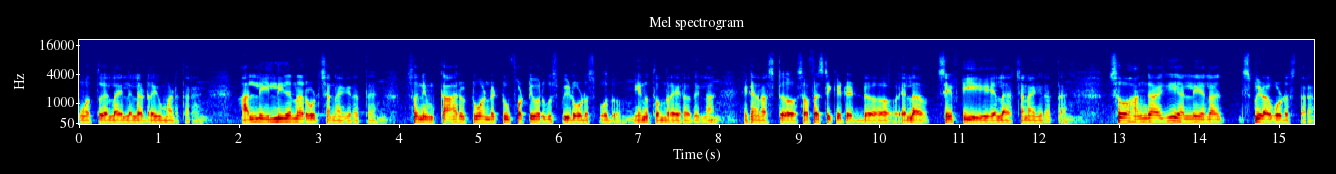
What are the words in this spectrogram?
ಮೂವತ್ತು ಎಲ್ಲ ಇಲ್ಲೆಲ್ಲ ಡ್ರೈವ್ ಮಾಡ್ತಾರೆ. ಅಲ್ಲಿ ಇಲ್ಲಿಗನ್ನ ರೋಡ್ ಚೆನ್ನಾಗಿರುತ್ತೆ. ಸೊ ನಿಮ್ಮ ಕಾರು ಟೂ ಹಂಡ್ರೆಡ್ ಟೂ ಫಾರ್ಟಿವರೆಗೂ ಸ್ಪೀಡ್ ಓಡಿಸ್ಬೋದು. ಏನು ತೊಂದರೆ ಇರೋದಿಲ್ಲ. ಯಾಕಂದ್ರೆ ಅಷ್ಟು ಸೊಫೆಸ್ಟಿಕೇಟೆಡ್ ಎಲ್ಲ ಸೇಫ್ಟಿ ಎಲ್ಲ ಚೆನ್ನಾಗಿರುತ್ತೆ. ಸೊ ಹಾಗಾಗಿ ಅಲ್ಲಿ ಎಲ್ಲ ಸ್ಪೀಡಾಗಿ ಓಡಿಸ್ತಾರೆ.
